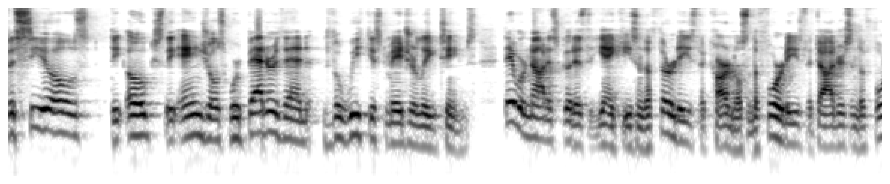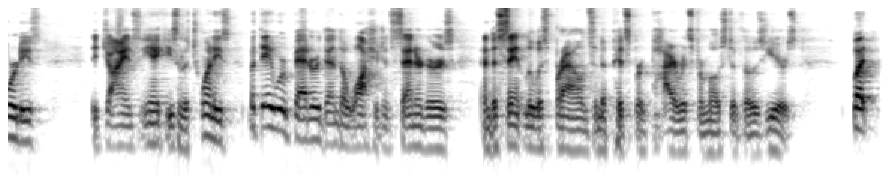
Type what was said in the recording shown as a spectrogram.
the Seals, the Oaks, the Angels were better than the weakest major league teams. They were not as good as the Yankees in the 30s, the Cardinals in the 40s, the Dodgers in the 40s, the Giants and Yankees in the 20s, but they were better than the Washington Senators and the St. Louis Browns and the Pittsburgh Pirates for most of those years. But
